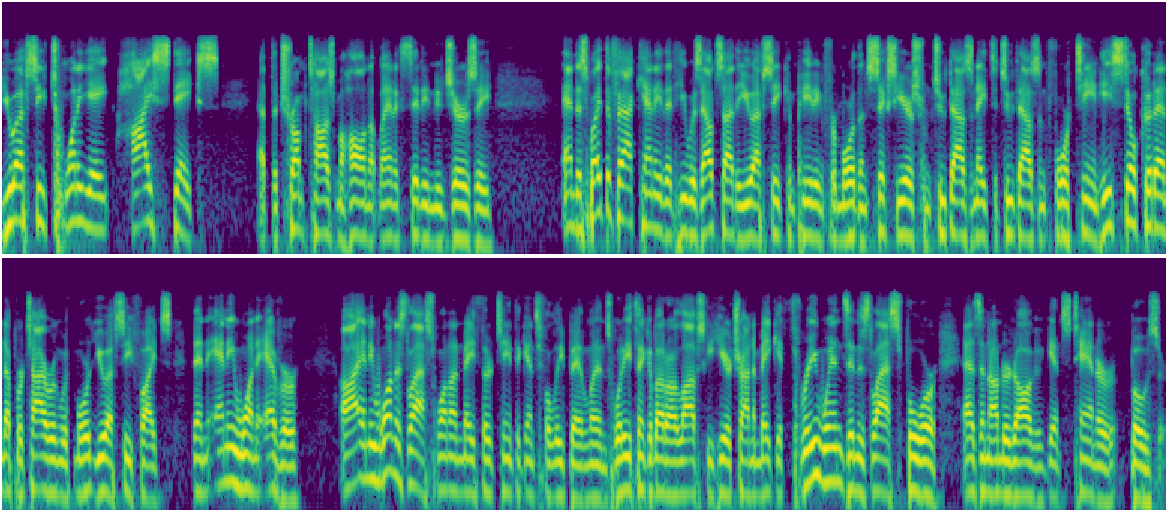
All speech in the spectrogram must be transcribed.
UFC 28, high stakes at the Trump Taj Mahal in Atlantic City, New Jersey. And despite the fact, Kenny, that he was outside the UFC competing for more than six years from 2008 to 2014, he still could end up retiring with more UFC fights than anyone ever. Uh, and he won his last one on May 13th against Felipe Lins. What do you think about Arlovski here, trying to make it three wins in his last four as an underdog against Tanner Boser?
